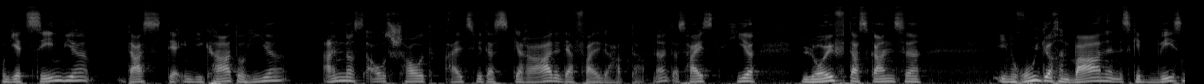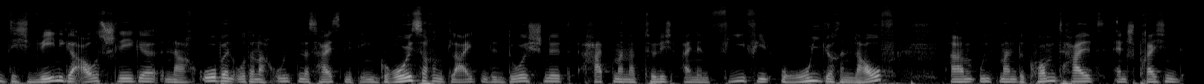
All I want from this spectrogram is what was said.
Und jetzt sehen wir, dass der Indikator hier anders ausschaut, als wir das gerade der Fall gehabt haben. Ne? Das heißt, hier läuft das Ganze in ruhigeren Bahnen. Es gibt wesentlich weniger Ausschläge nach oben oder nach unten. Das heißt, mit dem größeren gleitenden Durchschnitt hat man natürlich einen viel, viel ruhigeren Lauf. Ähm, und man bekommt halt entsprechend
